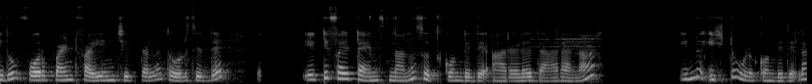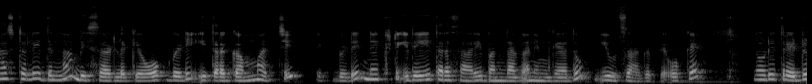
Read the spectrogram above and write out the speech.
ಇದು ಫೋರ್ ಪಾಯಿಂಟ್ ಫೈವ್ ಇಂಚ್ ಇತ್ತಲ್ಲ, ತೋರಿಸಿದ್ದೆ. ಏಯ್ಟಿ ಫೈವ್ ಟೈಮ್ಸ್ ನಾನು ಸುತ್ತಕೊಂಡಿದ್ದೆ ಆರೆಳೆ ದಾರನ. ಇನ್ನು ಇಷ್ಟು ಉಳ್ಕೊಂಡಿದೆ. ಲಾಸ್ಟಲ್ಲಿ ಇದನ್ನು ಬಿಸಾಡಲಿಕ್ಕೆ ಹೋಗಬೇಡಿ, ಈ ಥರ ಗಮ್ ಹಚ್ಚಿ ಇಟ್ಬಿಡಿ. ನೆಕ್ಸ್ಟ್ ಇದೇ ಥರ ಸಾರಿ ಬಂದಾಗ ನಿಮಗೆ ಅದು ಯೂಸ್ ಆಗುತ್ತೆ ಓಕೆ ನೋಡಿ ಥ್ರೆಡ್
